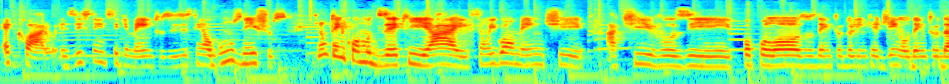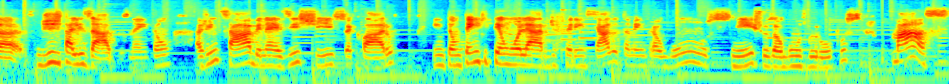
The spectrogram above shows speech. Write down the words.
É claro, existem segmentos, existem alguns nichos que não tem como dizer que ai, são igualmente ativos e populosos dentro do LinkedIn ou dentro da digitalizados, né? Então, a gente sabe, né, existe isso, é claro, então tem que ter um olhar diferenciado também para alguns nichos, alguns grupos. Mas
